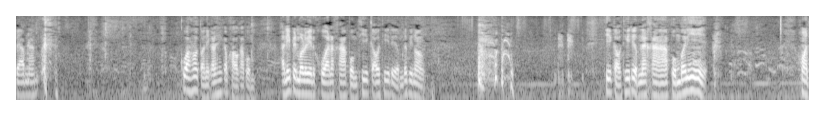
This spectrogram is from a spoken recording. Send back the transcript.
ไปอาบน้ำครัวห้องตอนนี้ก็ให้กับเขาครับ ผม อันนี้เป็นบริเวณครัวนะครับผมที่เก่าที่เดิมด้วยพี่น้อง ที่เก่าที่เดิมนะครับผมเบอร์นี่หอด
